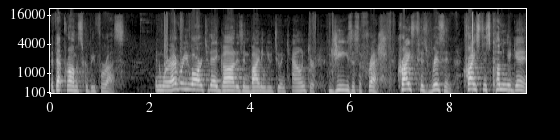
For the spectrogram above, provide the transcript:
that that promise could be for us. And wherever you are today, God is inviting you to encounter Jesus afresh. Christ has risen, Christ is coming again.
